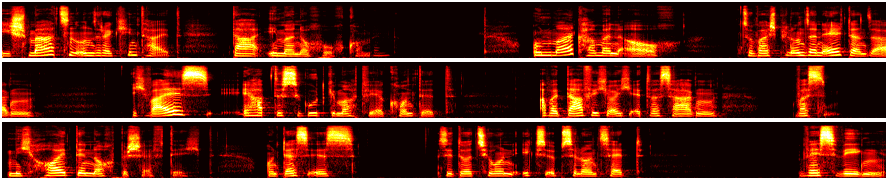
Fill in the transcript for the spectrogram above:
die Schmerzen unserer Kindheit da immer noch hochkommen. Und mal kann man auch zum Beispiel unseren Eltern sagen, ich weiß, ihr habt es so gut gemacht, wie ihr konntet, aber darf ich euch etwas sagen, was mich heute noch beschäftigt? Und das ist Situation XYZ, weswegen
